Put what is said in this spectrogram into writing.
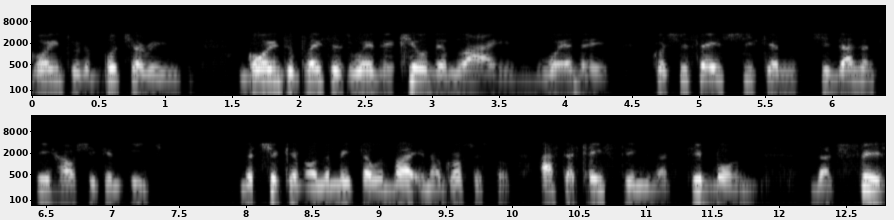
going to the butcheries, going to places where they kill them live, where they, because she says she can, she doesn't see how she can eat the chicken or the meat that we buy in our grocery store. After tasting that T-bone, that fish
